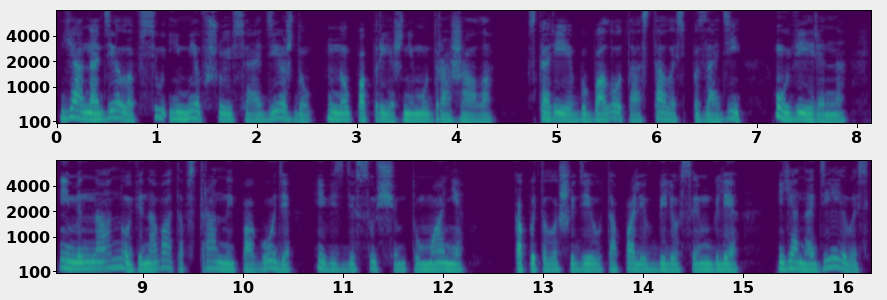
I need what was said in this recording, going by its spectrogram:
Я надела всю имевшуюся одежду, но по-прежнему дрожала. Скорее бы болото осталось позади — Уверена, именно оно виновато в странной погоде и вездесущем тумане. Копыта лошадей утопали в белесой мгле, я надеялась,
